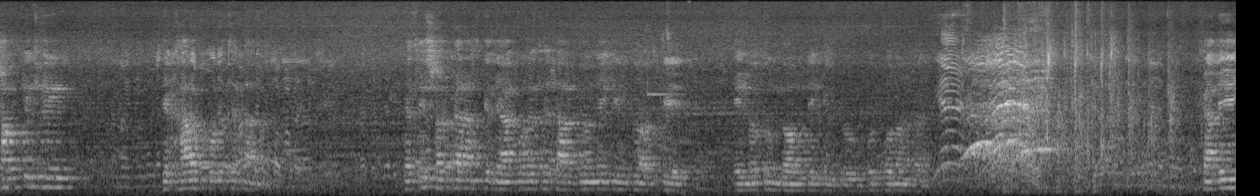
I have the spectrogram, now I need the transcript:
সবকিছুই যে খারাপ করেছে তা না। ফ্যাসিস্ট সরকার আজকে যা করেছে তার জন্যই কিন্তু আজকে এই নতুন দলটি কিন্তু উদ্বোধন হয়েছে। কাজেই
